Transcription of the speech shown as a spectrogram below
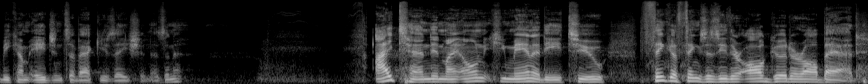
become agents of accusation, isn't it? I tend, in my own humanity, to think of things as either all good or all bad.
